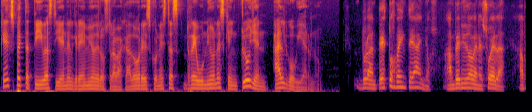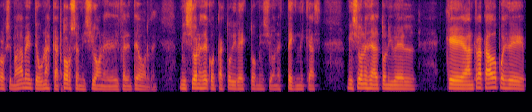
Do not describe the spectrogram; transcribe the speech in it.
¿Qué expectativas tiene el gremio de los trabajadores con estas reuniones que incluyen al gobierno? Durante estos 20 años han venido a Venezuela aproximadamente unas 14 misiones de diferente orden. Misiones de contacto directo, misiones técnicas, misiones de alto nivel, que han tratado pues de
